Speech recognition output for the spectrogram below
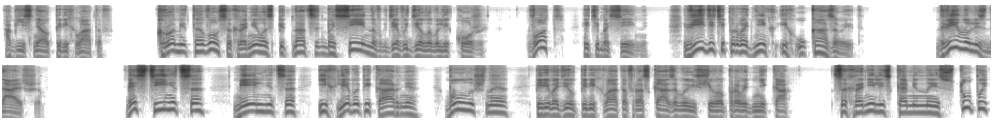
объяснял Перехватов. Кроме того, сохранилось 15 бассейнов, где выделывали кожи. Вот эти бассейны. Видите, проводник их указывает. Двинулись дальше. Гостиница, мельница и хлебопекарня, булочная, переводил Перехватов рассказывающего проводника. Сохранились каменные ступы,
